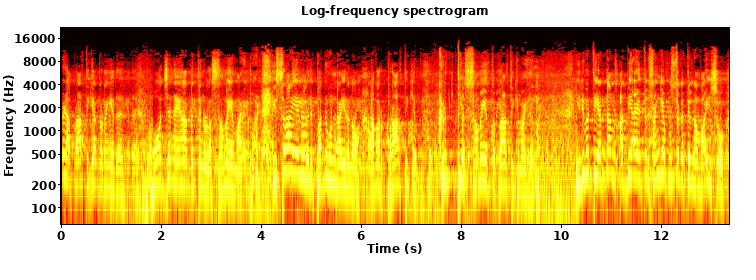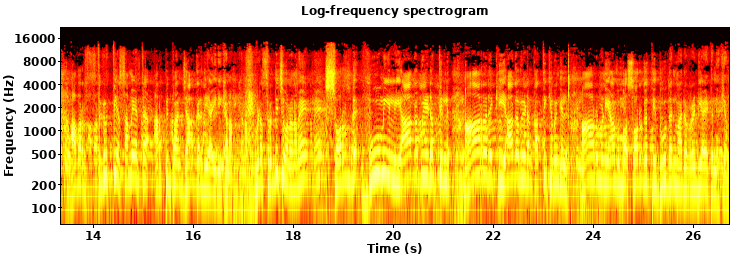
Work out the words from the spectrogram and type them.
എപ്പോഴാ പ്രാർത്ഥിക്കാൻ തുടങ്ങിയത്? ഭോജനയാഗത്തിനുള്ള സമയമായപ്പോൾ. ഇസ്രായേലിൽ ഒരു പതിവുണ്ടായിരുന്നോ? അവർ പ്രാർത്ഥിക്കും. കൃത്യസമയത്ത് പ്രാർത്ഥിക്കുമായിരുന്നു. ഇരുപത്തിയെട്ടാം അധ്യായത്തിൽ സംഖ്യാപുസ്തകത്തിൽ നാം വായിച്ചു അവർ കൃത്യ സമയത്ത് അർപ്പിപ്പാൻ ജാഗ്രതയായിരിക്കണം. ഇവിടെ ശ്രദ്ധിച്ചു കൊള്ളണമേ സ്വർഗ ഭൂമിയിൽ യാഗപീഠത്തിൽ ആറരയ്ക്ക് യാഗപീഠം കത്തിക്കുമെങ്കിൽ ആറു മണിയാകുമ്പോൾ സ്വർഗത്തിൽ ദൂതന്മാർ റെഡിയായിട്ട് നിൽക്കും.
